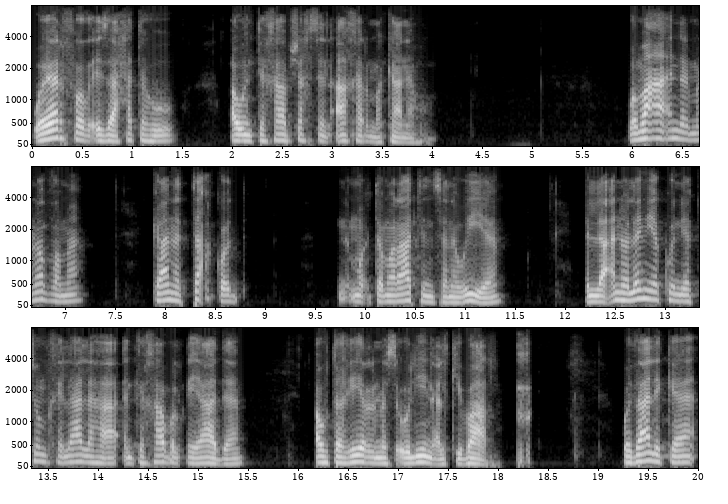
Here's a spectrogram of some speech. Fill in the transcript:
ويرفض إزاحته أو انتخاب شخص آخر مكانه. ومع أن المنظمة كانت تعقد مؤتمرات سنوية إلا أنه لم يكن يتم خلالها انتخاب القيادة أو تغيير المسؤولين الكبار. وذلك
